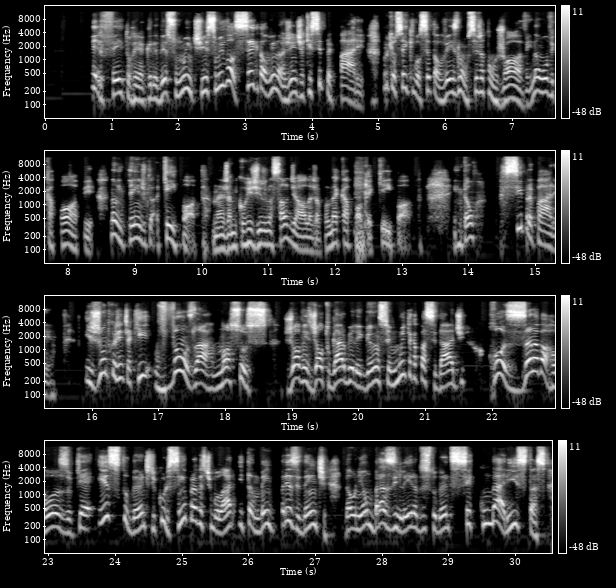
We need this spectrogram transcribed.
Perfeito, Rei. Agradeço muitíssimo. E você que está ouvindo a gente aqui, se prepare, porque eu sei que você talvez não seja tão jovem, não ouve K-pop, não entende que K-pop, né? Já me corrigiram na sala de aula, já não é K-pop, é K-pop. Então, se prepare. E junto com a gente aqui, vamos lá, nossos jovens de alto garbo e elegância e muita capacidade, Rosana Barroso, que é estudante de cursinho pré-vestibular e também presidente da União Brasileira dos Estudantes Secundaristas,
